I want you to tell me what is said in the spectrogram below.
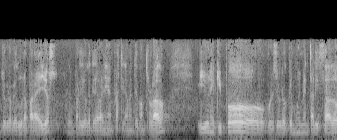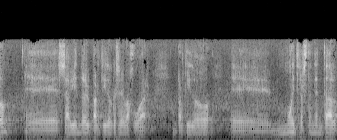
yo creo que dura para ellos, un partido que te venían prácticamente controlado, y un equipo, pues yo creo que muy mentalizado, eh, sabiendo el partido que se va a jugar. Un partido eh, muy trascendental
